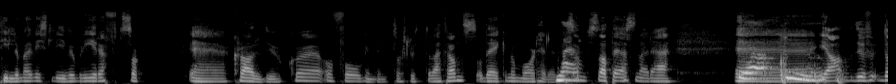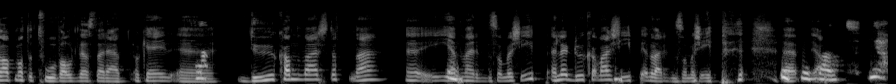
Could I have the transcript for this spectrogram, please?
til og med hvis livet blir røft, så eh, klarer du jo ikke å få ungen din til å slutte å være trans. Og det er ikke noe mål heller, liksom. Så det er sånn derre eh, Ja, du, du, har på en måte to valg. Det er sånn derre OK, eh, du kan være støttende eh, i en verden som er skip, eller du kan være skip i en verden som er skip. Eh, ja. ja.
